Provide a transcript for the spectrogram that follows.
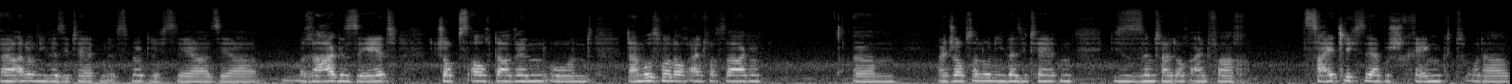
äh, an Universitäten ist wirklich sehr, sehr rar gesät. Jobs auch darin und da muss man auch einfach sagen, ähm, bei Jobs an Universitäten, diese sind halt auch einfach zeitlich sehr beschränkt oder,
